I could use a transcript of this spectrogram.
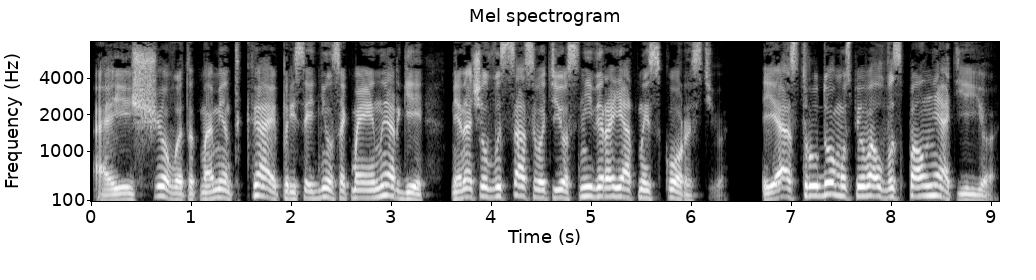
А еще в этот момент Кай присоединился к моей энергии и начал высасывать ее с невероятной скоростью. Я с трудом успевал восполнять ее.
